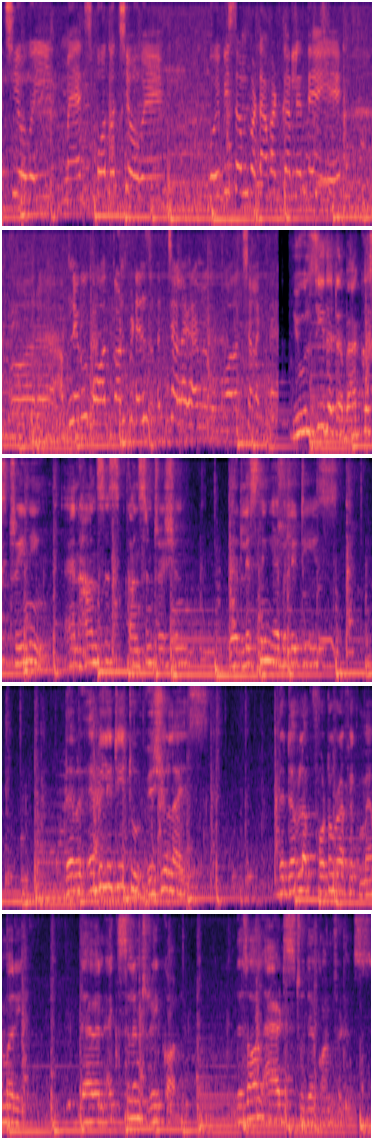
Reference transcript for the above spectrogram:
अच्छी हो गई, मैथ्स बहुत अच्छे हो गए, कोई भी सम फटाफट कर लेते हैं ये, और अपने को बहुत कॉन्फिडेंस अच्छा लग रहा है, मेरे को बहुत अच्छा लगता है। You will see that abacus training enhances concentration their listening abilities their ability to visualise they develop photographic memory they have an excellent recall this all adds to their confidence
